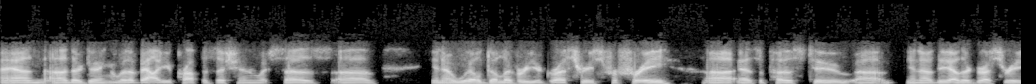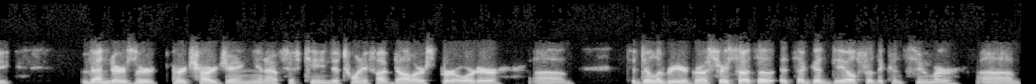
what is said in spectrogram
and uh, they're doing it with a value proposition which says, uh, you know, we'll deliver your groceries for free, uh, as opposed to, uh, you know, the other grocery vendors are, are charging, you know, 15 to $25 per order, um, to deliver your groceries. So it's a, it's a good deal for the consumer. Um,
